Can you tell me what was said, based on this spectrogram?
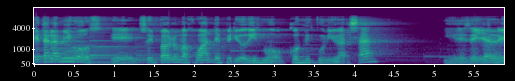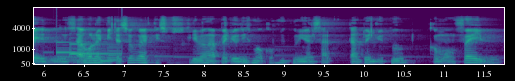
¿Qué tal amigos? Eh, soy Pablo Majuan de Periodismo Cósmico Universal y desde ya les, hago la invitación a que se suscriban a Periodismo Cósmico Universal tanto en YouTube como en Facebook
